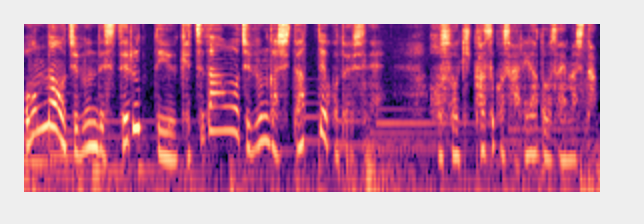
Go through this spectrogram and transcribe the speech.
女を自分で捨てるっていう決断を自分がしたっていうことですね。細木和子さんありがとうございました。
